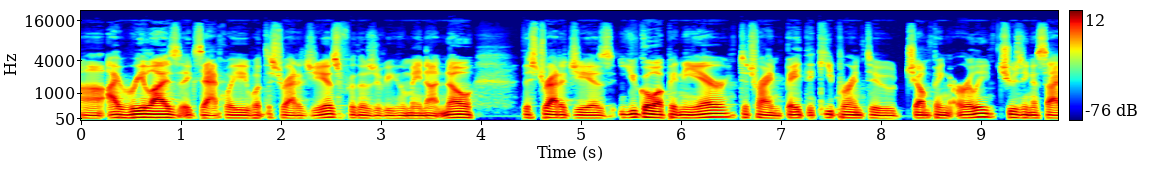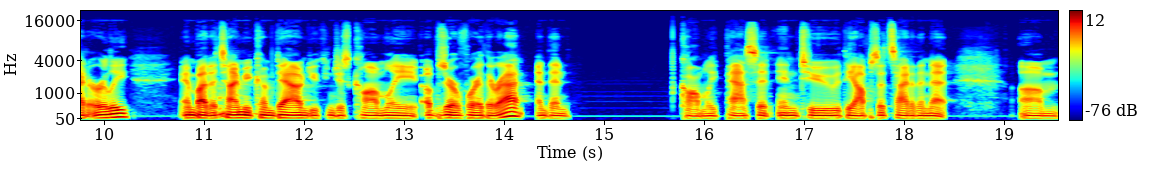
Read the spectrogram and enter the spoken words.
Uh, I realize exactly what the strategy is. For those of you who may not know, the strategy is you go up in the air to try and bait the keeper into jumping early, choosing a side early. And by the time you come down, you can just calmly observe where they're at and then calmly pass it into the opposite side of the net. Um,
